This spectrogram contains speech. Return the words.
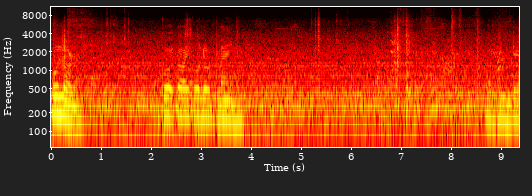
color. Kung ikaw ay color blind. Or hindi.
